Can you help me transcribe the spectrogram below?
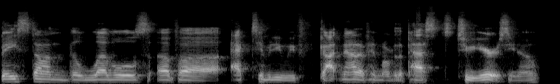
based on the levels of uh, activity we've gotten out of him over the past two years, you know?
